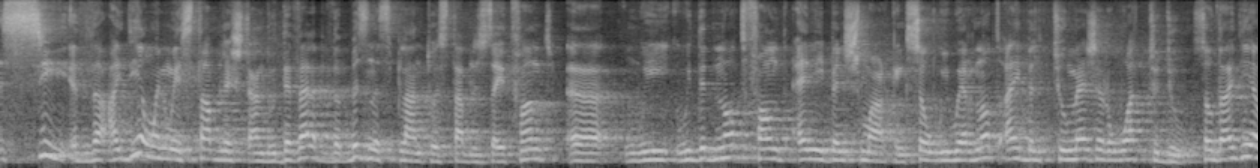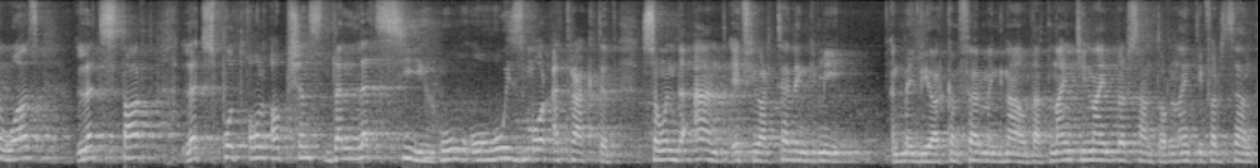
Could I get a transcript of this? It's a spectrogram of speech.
See, the idea when we established and we developed the business plan to establish Zayed Fund, uh, we, we did not found any benchmarking, so we were not able to measure what to do. So the idea was, let's start, let's put all options, then let's see who, who is more attractive. So in the end, if you are telling me and maybe you are confirming now that 99% or 90%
